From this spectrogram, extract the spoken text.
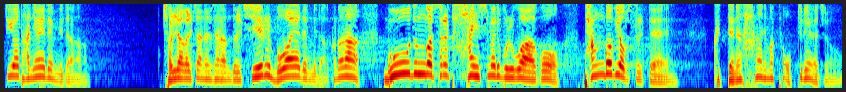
뛰어다녀야 됩니다. 전략을 짜는 사람들 지혜를 모아야 됩니다. 그러나 모든 것을 다 했음에도 불구하고 방법이 없을 때 그때는 하나님 앞에 엎드려야죠.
